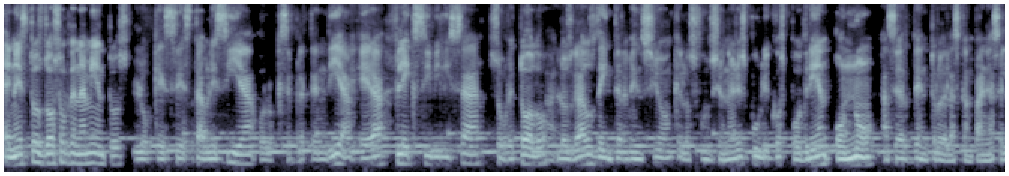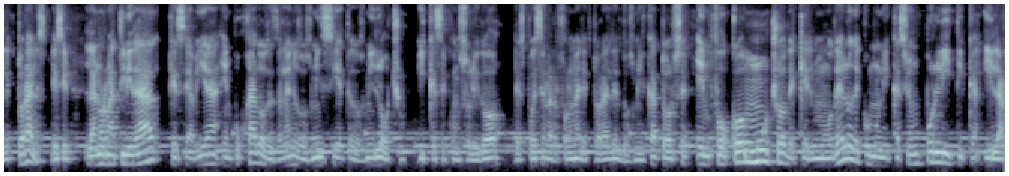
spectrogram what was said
En estos dos ordenamientos, lo que se establecía o lo que se pretendía era flexibilizar sobre todo los grados de intervención que los funcionarios públicos podrían o no hacer dentro de las campañas electorales. Es decir, la normatividad que se había empujado desde el año 2007-2008 y que se consolidó después en la reforma electoral del 2014, enfocó mucho de que el modelo de comunicación política y las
